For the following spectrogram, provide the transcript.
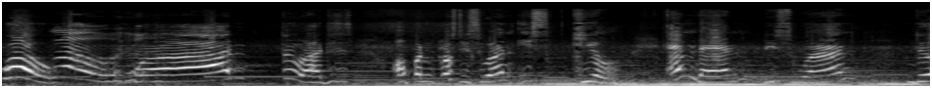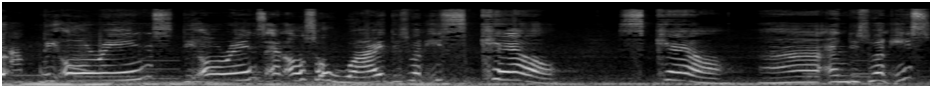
Whoa. Wow. One, two. Ah, this is open close. This one is gill, and then this one, the the orange, the orange, and also white. This one is scale, scale. Ah, and this one is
